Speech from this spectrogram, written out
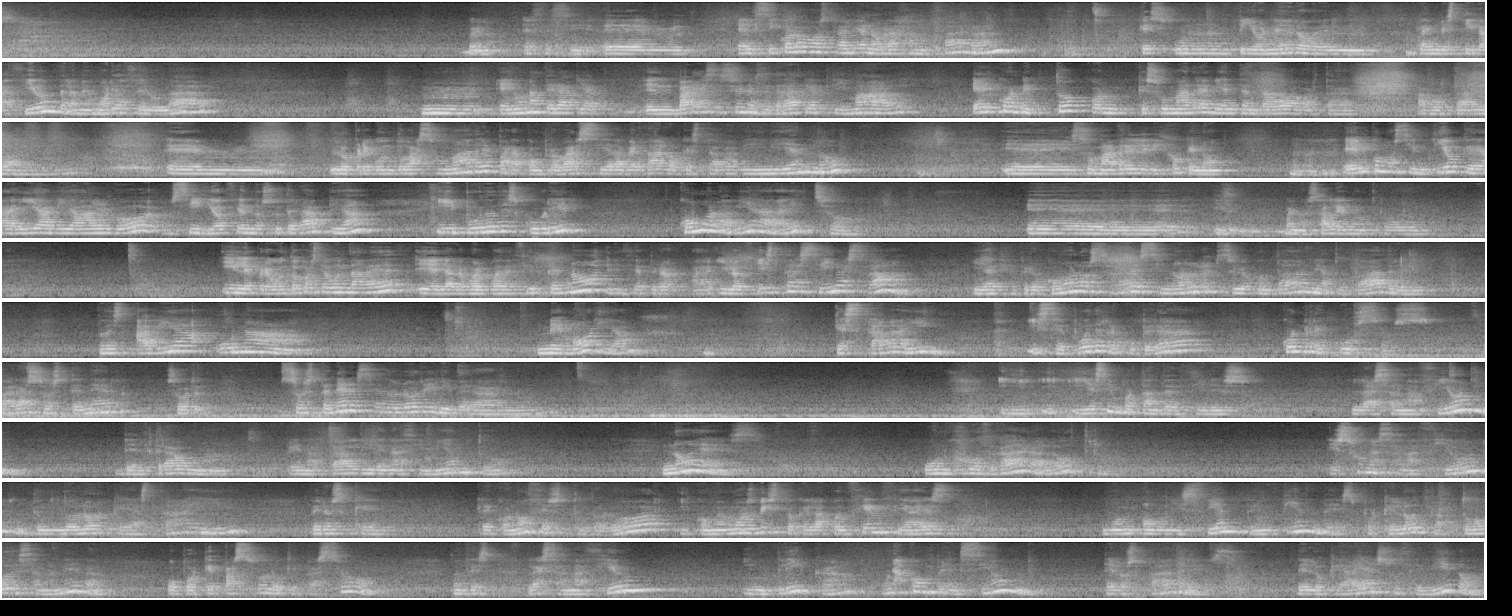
Bueno, este sí. Em, el psicólogo australiano Graham Farran, que es un pionero en la investigación de la memoria celular, mm, en una terapia, en varias sesiones de terapia primal, él conectó con que su madre había intentado abortar, abortarlo a él. Em, lo preguntó a su madre para comprobar si era verdad lo que estaba viviendo eh, y su madre le dijo que no, él como sintió que ahí había algo, siguió haciendo su terapia y pudo descubrir cómo lo había hecho. Eh, y, bueno, sale en otro... Y le preguntó por segunda vez y ella le vuelve a decir que no y dice, pero ah, ¿y lo hiciste así, está? Y ella dice, pero ¿cómo lo sabes si no se lo he contado ni a tu padre? Entonces había una memoria que estaba ahí y se puede recuperar con recursos para sostener, sostener ese dolor y liberarlo. Y, es importante decir eso. La sanación del trauma prenatal y de nacimiento no es un juzgar al otro, es una sanación de un dolor que ya está ahí pero es que reconoces tu dolor y como hemos visto que la conciencia es omnisciente, entiendes por qué el otro actuó de esa manera o por qué pasó lo que pasó. Entonces, la sanación implica una comprensión de los padres, de lo que haya sucedido.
